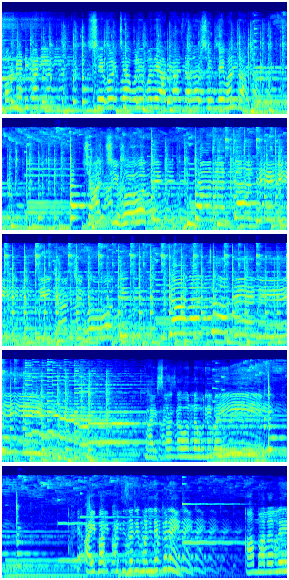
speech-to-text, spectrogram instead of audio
म्हणून या ठिकाणी शेवटच्या वळीमध्ये आकाश दादा शिंदे म्हणतात ज्याची होती आई बाप किती जरी म्हणले का नाही आम्हाला लय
